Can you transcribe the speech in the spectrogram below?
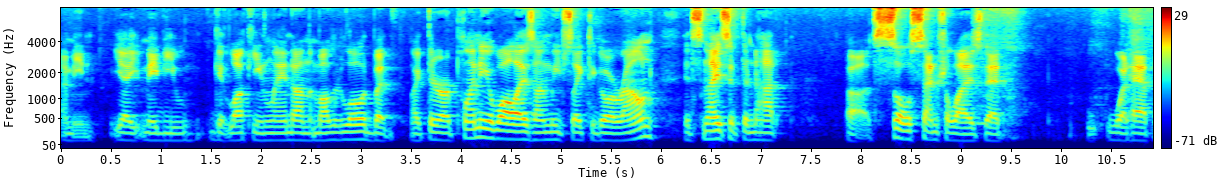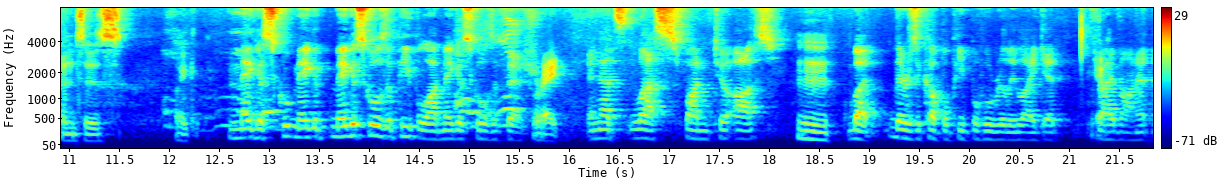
I mean, yeah, maybe you get lucky and land on the mother lode, but like there are plenty of walleyes on Leech Lake to go around. It's nice if they're not uh, so centralized that what happens is like Mega school, mega mega schools of people on mega schools of fish. right. and that's less fun to us. Mm. But there's a couple people who really like it, thrive on it.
